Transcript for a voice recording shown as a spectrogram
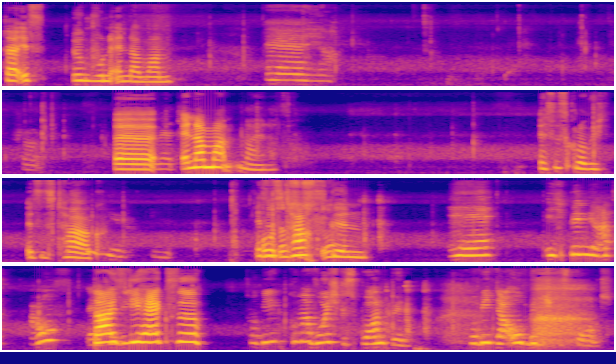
Da ist irgendwo ein Endermann. Äh, ja. Schade. Äh, Endermann? Nein. das- Es ist, glaube ich, es ist Tag. Es Oh, ist Tagskin. Hä? Ich bin gerade auf. Äh, Da ist die Hexe. Tobi, guck mal, wo ich gespawnt bin. Tobi, da oben bin ich gespawnt.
